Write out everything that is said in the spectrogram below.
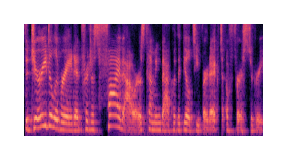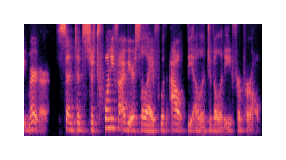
the jury deliberated for just five hours, coming back with a guilty verdict of first degree murder, sentenced to 25 years to life without the eligibility for parole.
